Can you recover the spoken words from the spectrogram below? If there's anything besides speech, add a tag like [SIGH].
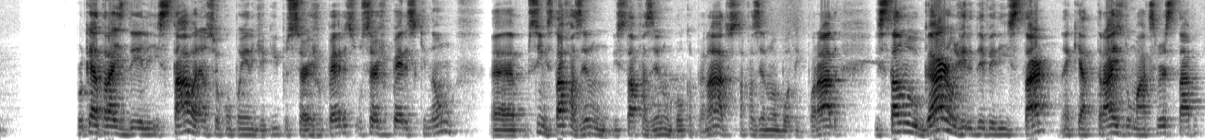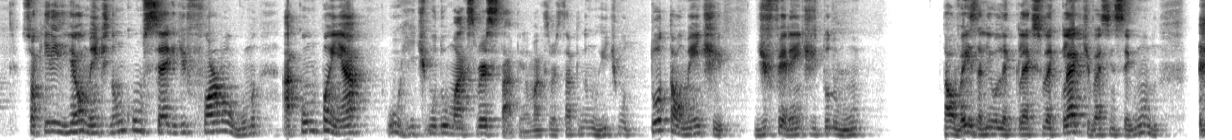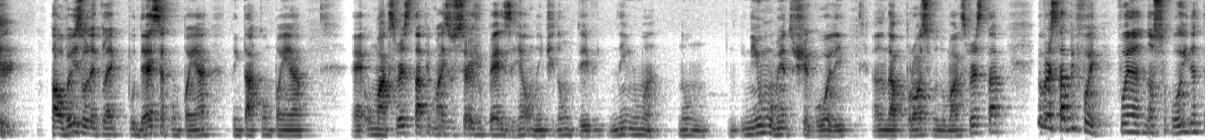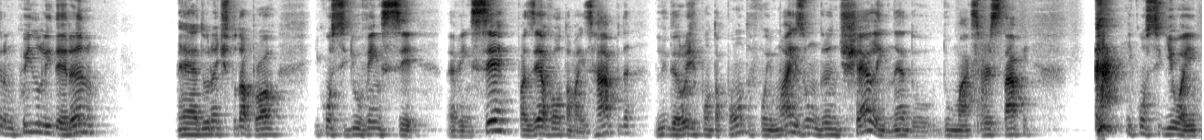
porque atrás dele estava né, o seu companheiro de equipe, o Sérgio Pérez, o Sérgio Pérez que não, é, sim, está fazendo, está fazendo um bom campeonato, está fazendo uma boa temporada, está no lugar onde ele deveria estar, né, que é atrás do Max Verstappen, só que ele realmente não consegue de forma alguma acompanhar o ritmo do Max Verstappen. O Max Verstappen num ritmo totalmente diferente de todo mundo, Talvez ali o Leclerc, se o Leclerc tivesse em segundo, [COUGHS] talvez o Leclerc pudesse acompanhar, tentar acompanhar é, o Max Verstappen, mas o Sérgio Pérez realmente não teve nenhuma, não, em nenhum momento chegou ali a andar próximo do Max Verstappen. E o Verstappen foi, foi na, sua corrida tranquilo, liderando é, durante toda a prova e conseguiu vencer. Né, vencer, fazer a volta mais rápida, liderou de ponta a ponta, foi mais um grande challenge né, do, do Max Verstappen [COUGHS] e conseguiu aí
